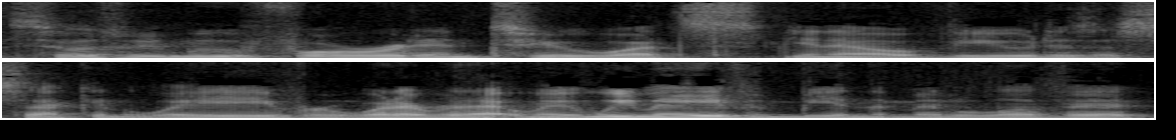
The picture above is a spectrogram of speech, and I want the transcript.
So as we move forward into what's you know viewed as a second wave or whatever that may, we may even be in the middle of it,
